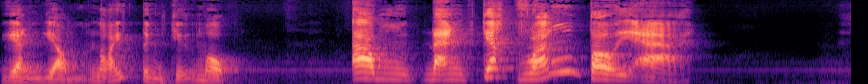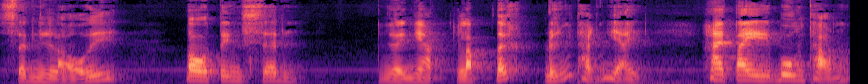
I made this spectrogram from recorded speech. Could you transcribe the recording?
gần giọng nói từng chữ một. Ông đang chất vấn tôi à? Xin lỗi, Tô Tiên Sinh. Người Nhật lập tức đứng thẳng dậy, hai tay buông thõng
